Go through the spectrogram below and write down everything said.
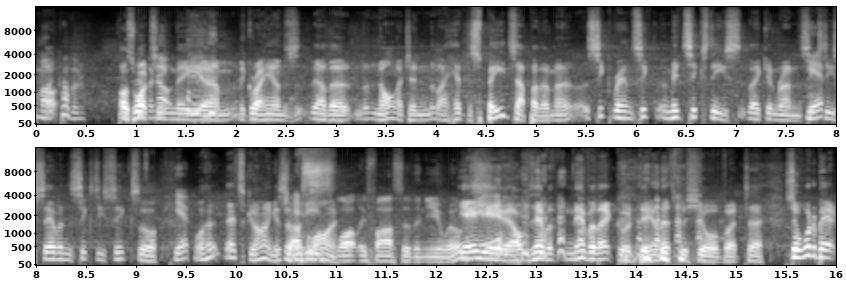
might oh, cop 'em- I was watching knock. the um, the greyhounds the other night, and they had the speeds up of them. Uh, six, around six, mid sixties, they can run 67, 66, or Yep. Well, that's going, isn't just it? Flying. slightly faster than you will. Yeah, yeah, I was never never that good, Dan. That's for sure. But uh, so, what about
